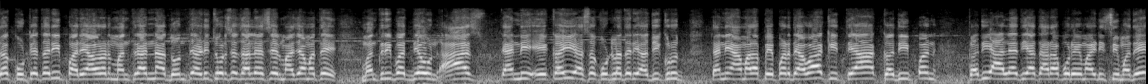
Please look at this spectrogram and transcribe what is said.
तर कुठेतरी पर्यावरण मंत्र्यांना दोन ते अडीच वर्ष झाले असेल माझ्या मते. मंत्रीपद देऊन आज त्यांनी एकही असं कुठलं तरी अधिकृत त्यांनी आम्हाला पेपर द्यावा की त्या कधी पण कधी आल्यात या तारापूर एम आय डी सीमध्ये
